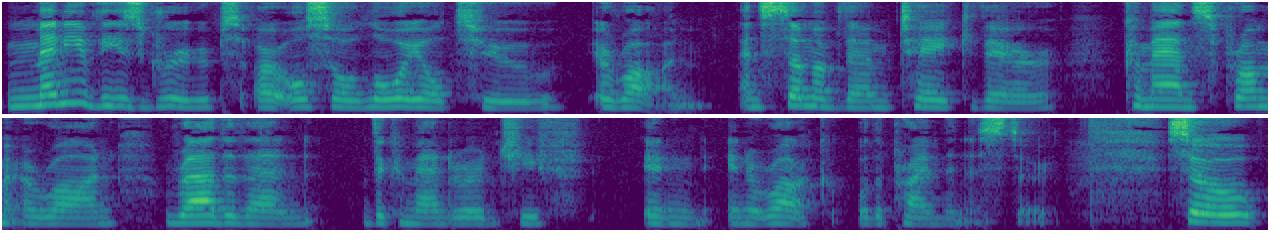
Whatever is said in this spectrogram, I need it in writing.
Many of these groups are also loyal to Iran, and some of them take their commands from Iran rather than the commander in chief in, in Iraq or the prime minister. So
